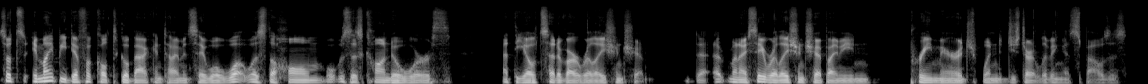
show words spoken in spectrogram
So it's, it might be difficult to go back in time and say, well, what was the home, what was this condo worth at the outset of our relationship? Uh, when I say relationship, I mean pre marriage. When did you start living as spouses?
